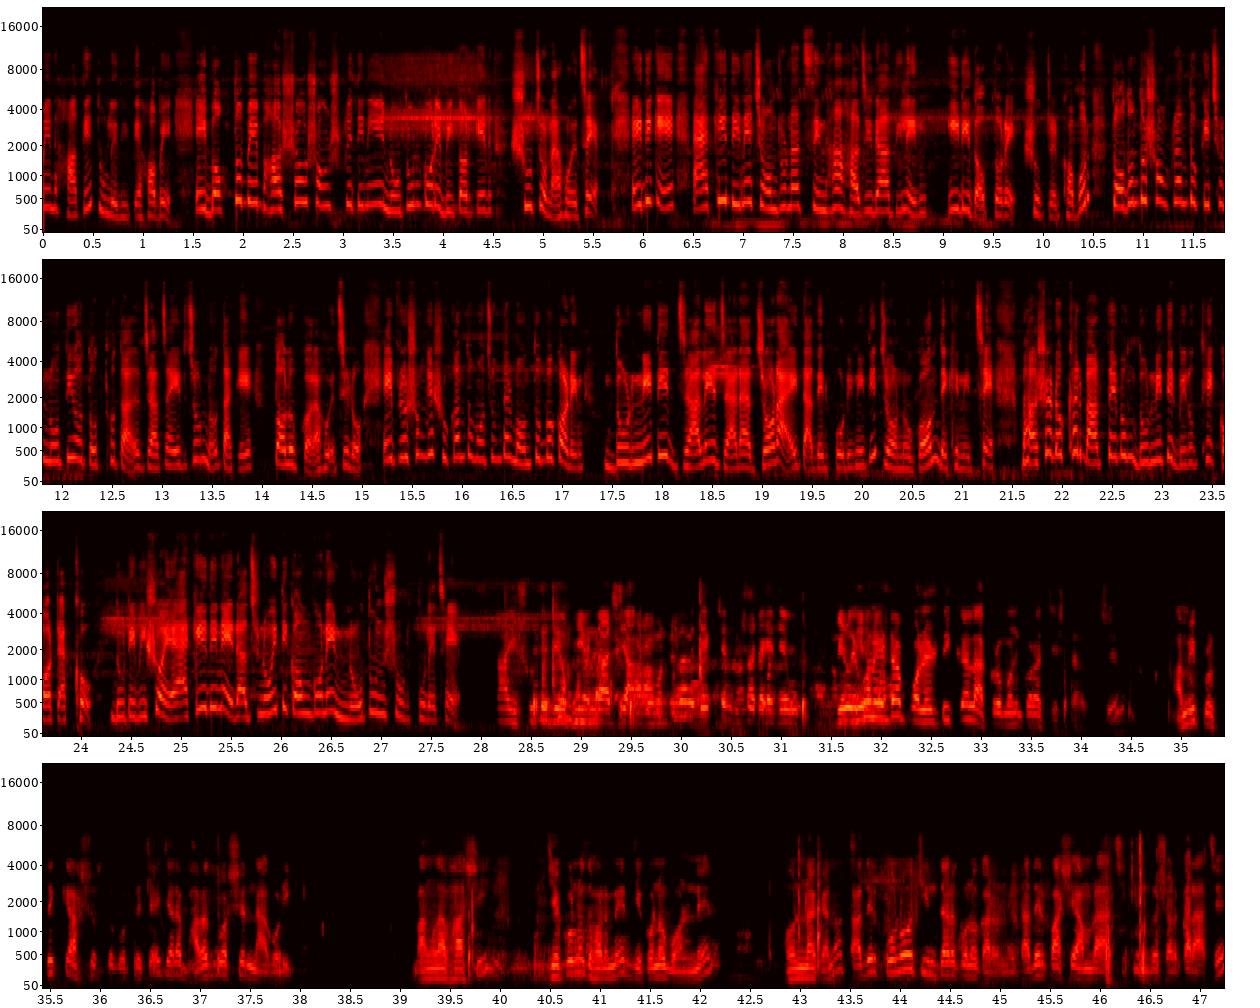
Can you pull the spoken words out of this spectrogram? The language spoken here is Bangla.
প্রজন্মের হাতে তুলে দিতে হবে। এই বক্তব্যে ভাষা ও সংস্কৃতি নিয়ে নতুন করে বিতর্কের সূচনা হয়েছে। এদিকে একই দিনে চন্দ্রনাথ সিনহা হাজিরা দিলেন ইডি দপ্তরে। সূত্রের খবর, তদন্ত সংক্রান্ত কিছু নথি ও তথ্য যাচাইয়ের জন্য তাকে তলব করা হয়েছিল। এই প্রসঙ্গে সুকান্ত মজুমদার মন্তব্য করেন, দুর্নীতির জালে যারা জড়ায়, তাদের পরিণতি জনগণ দেখে নিচ্ছে। ভাষা রক্ষার বার্তা এবং দুর্নীতির বিরুদ্ধে কটাক্ষ। দুটি বিষয়ে একই দিনে রাজনৈতিক অঙ্গনে নতুন সুর তুলেছে। না ইস্যুতে যে ভিন রাজ্যে আক্রমণ কীভাবে দেখছেন বিষয়টাকে যে বিরোধী দেখুন এটা পলিটিক্যাল আক্রমণ করার চেষ্টা হচ্ছে। আমি প্রত্যেককে আশ্বস্ত করতে চাই যারা ভারতবর্ষের নাগরিক বাংলাভাষী যে কোনো ধর্মের যে কোনো বর্ণের হন না কেন তাদের কোনো চিন্তার কোনো কারণ নেই। তাদের পাশে আমরা আছি কেন্দ্র সরকার আছে।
